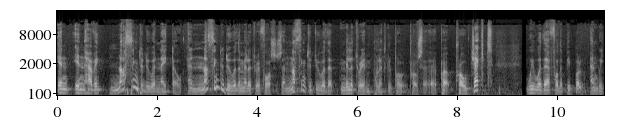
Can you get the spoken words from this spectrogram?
in, in having nothing to do with NATO and nothing to do with the military forces and nothing to do with the military and political pro uh, pro project. We were there for the people and we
